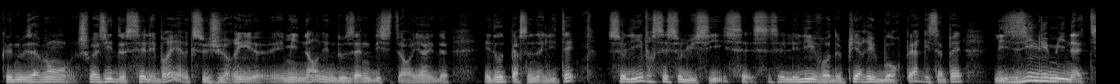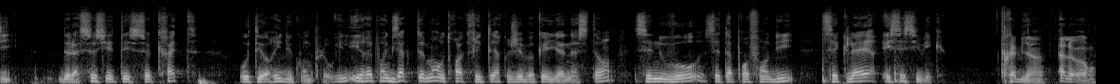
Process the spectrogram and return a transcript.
que nous avons choisi de célébrer avec ce jury euh, éminent d'une douzaine d'historiens et d'autres personnalités. Ce livre, c'est celui-ci. C'est le livre de Pierre-Yves Bourpère qui s'appelle Les Illuminati de la société secrète aux théories du complot. Il, répond exactement aux trois critères que j'évoquais il y a un instant. C'est nouveau, c'est approfondi, c'est clair et c'est civique. Très bien. Alors,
